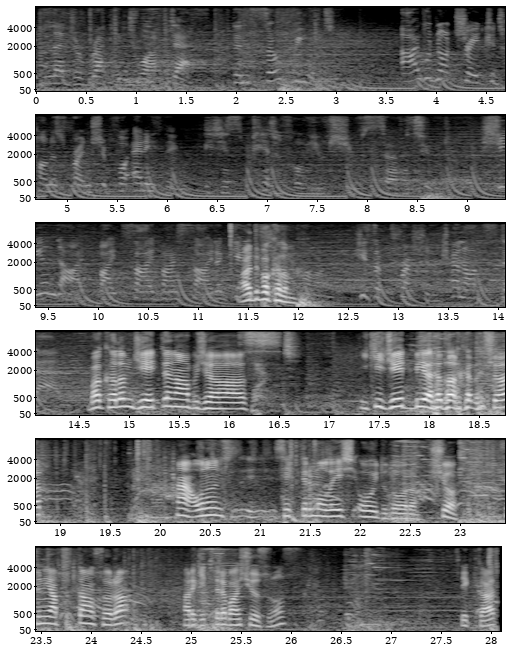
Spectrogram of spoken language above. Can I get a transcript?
It led directly to our death. Then so be it. I would not trade Katana's friendship for anything. It is pitiful you choose servitude. She and I fight side by side against Hadi bakalım. Shao Kahn. His oppression cannot stand. Bakalım Jade'le ne yapacağız? İki Jade bir arada arkadaşlar. Ha onun sektirme olayı oydu doğru. Şu. Şunu yaptıktan sonra hareketlere başlıyorsunuz. Dikkat.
